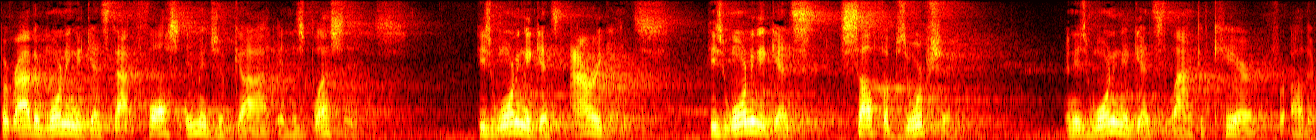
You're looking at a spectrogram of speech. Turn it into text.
but rather warning against that false image of God and his blessings. He's warning against arrogance. He's warning against self absorption. And he's warning against lack of care for others.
